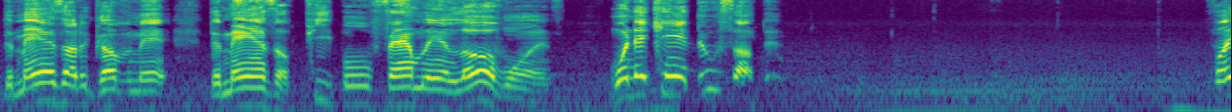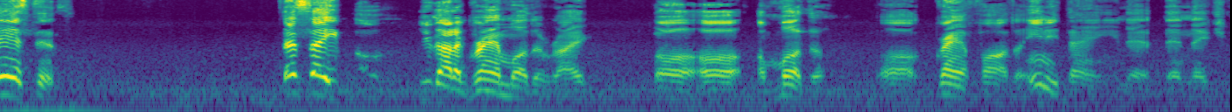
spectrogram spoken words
demands of the government, demands of people, family, and loved ones when they can't do something. For instance, let's say uh, you got a grandmother, right? Or, or a mother, or grandfather, anything in that, that nature.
